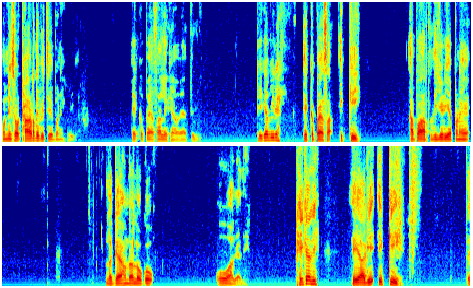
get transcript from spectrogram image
1968 ਦੇ ਵਿੱਚ ਇਹ ਬਣੀ ਹੋਈ ਹੈ ਇੱਕ ਪੈਸਾ ਲਿਖਿਆ ਹੋਇਆ ਤੇ ਠੀਕ ਹੈ ਵੀਰੇ? ਇੱਕ ਪੈਸਾ 21 ਆ ਭਾਰਤ ਦੀ ਜਿਹੜੀ ਆਪਣੇ ਲੱਗਿਆ ਹੁੰਦਾ ਲੋਗੋ ਉਹ ਆ ਗਿਆ ਜੀ। ਠੀਕ ਹੈ ਜੀ। ਇਹ ਆ ਗਈ 21 ਤੇ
